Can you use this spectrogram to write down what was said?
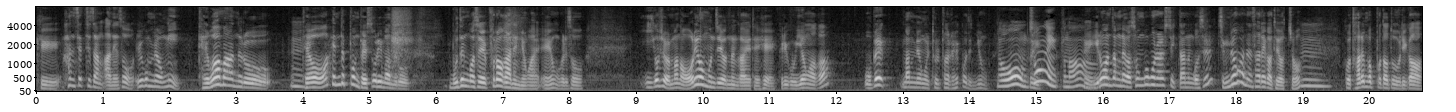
그 한 세트장 안에서 일곱 명이 대화만으로 음. 대화와 핸드폰 벨소리만으로 모든 것을 풀어가는 영화예요. 그래서 이것이 얼마나 어려운 문제였는가에 대해 그리고 이 영화가 500만 명을 돌파를 했거든요. 오 엄청 했구나. 네, 이러한 장르가 성공을 할 수 있다는 것을 증명하는 사례가 되었죠. 음. 그리고 다른 것보다도 우리가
